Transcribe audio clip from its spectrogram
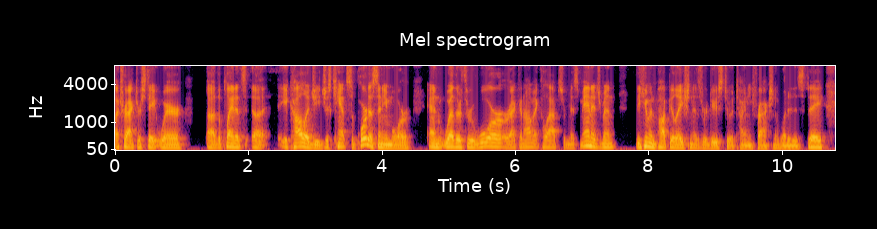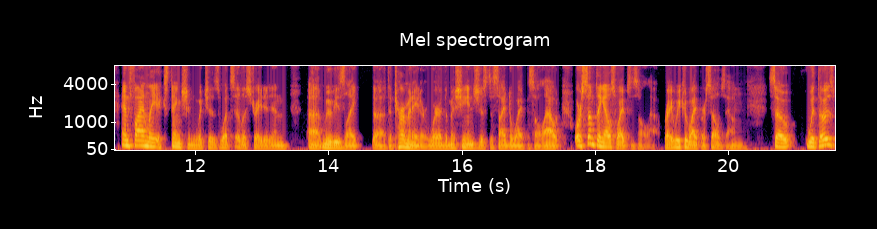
attractor state where uh, the planet's uh, ecology just can't support us anymore. And whether through war or economic collapse or mismanagement, the human population is reduced to a tiny fraction of what it is today. And finally, extinction, which is what's illustrated in uh, movies like uh, The Terminator, where the machines just decide to wipe us all out, or something else wipes us all out. Right? We could wipe ourselves out. Mm. So with those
